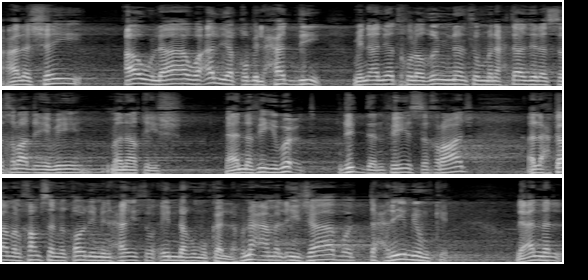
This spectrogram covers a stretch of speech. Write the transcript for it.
على الشيء أولى وأليق بالحد من أن يدخل ضمنا ثم نحتاج إلى استخراجه بمناقيش. لأن فيه بعد جدا في استخراج الأحكام الخمسة من قول من حيث إنه مكلف. نعم الإيجاب والتحريم يمكن لأن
